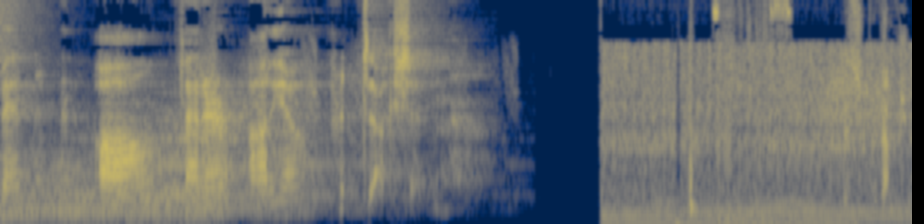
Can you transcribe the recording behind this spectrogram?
Been an all better audio production. This production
